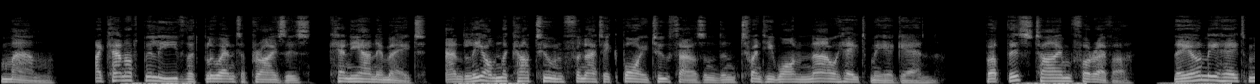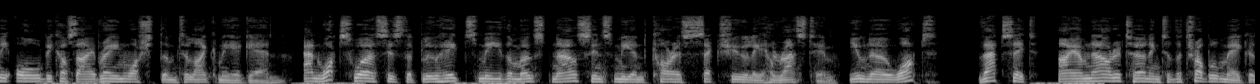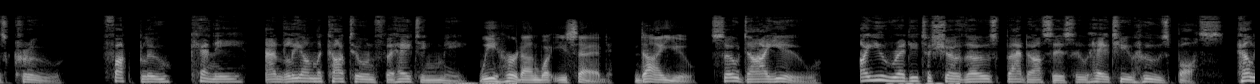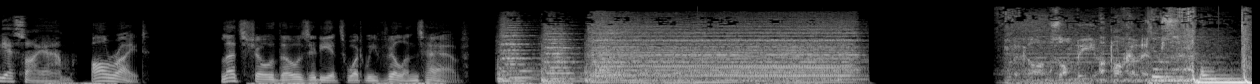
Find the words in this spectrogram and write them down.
Man. I cannot believe that Blue Enterprises, Kenny Animate, and Leon the Cartoon Fanatic Boy 2021 now hate me again. But this time forever. They only hate me all because I brainwashed them to like me again. And what's worse is that Blue hates me the most now since me and Chorus sexually harassed him. You know what? That's it, I am now returning to the Troublemakers crew. Fuck Blue, Kenny, and Leon the cartoon for hating me. We heard on what you said, Daillou. So Daillou. Are you ready to show those badasses who hate you who's boss? Hell yes I am. Alright. Let's show those idiots what we villains have. Zombie Apocalypse.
